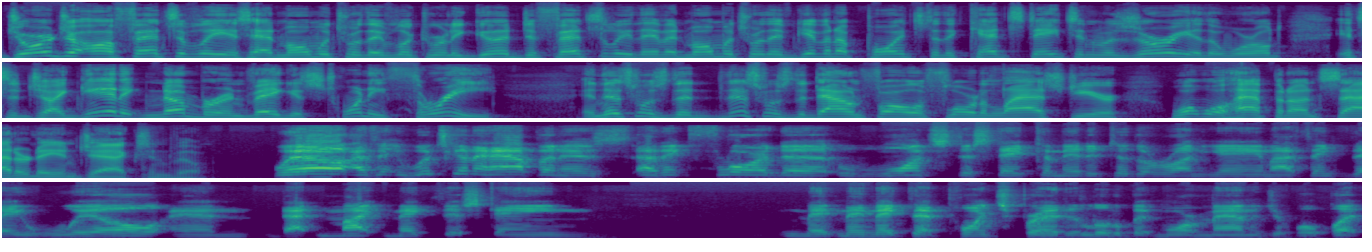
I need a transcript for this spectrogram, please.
Georgia offensively has had moments where they've looked really good. Defensively, they've had moments where they've given up points to the Kent States and Missouri of the world. It's a gigantic number in Vegas, 23. And this was the this was the downfall of Florida last year. What will happen on Saturday in Jacksonville? Well, I think what's going to happen is I think Florida wants to stay committed to the run game. I think they will, and that might make this game may, may make that point spread a little bit more manageable. But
